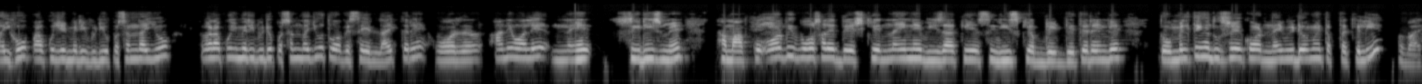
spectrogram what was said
आई होप आपको ये मेरी वीडियो पसंद आई हो। अगर आपको ये मेरी वीडियो पसंद आई हो तो आप इसे लाइक करें और आने वाले नए सीरीज़ में हम आपको और भी बहुत सारे देश के नए नए वीज़ा के सीरीज़ के अपडेट देते रहेंगे। तो मिलते हैं दूसरे एक और नए वीडियो में। तब तक के लिए बाय।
